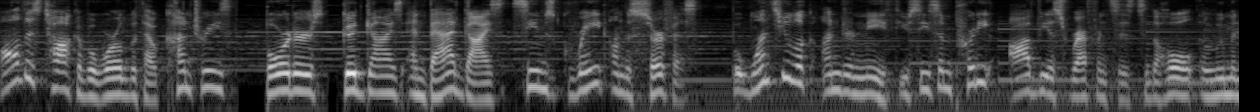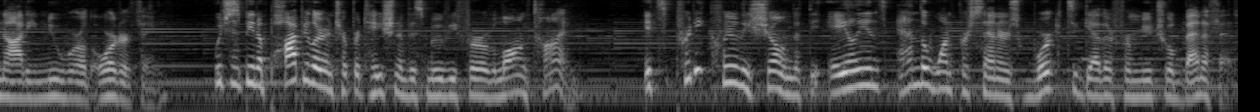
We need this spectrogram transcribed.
All this talk of a world without countries, borders, good guys, and bad guys seems great on the surface, but once you look underneath, you see some pretty obvious references to the whole Illuminati New World Order thing, which has been a popular interpretation of this movie for a long time. It's pretty clearly shown that the aliens and the one percenters work together for mutual benefit,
